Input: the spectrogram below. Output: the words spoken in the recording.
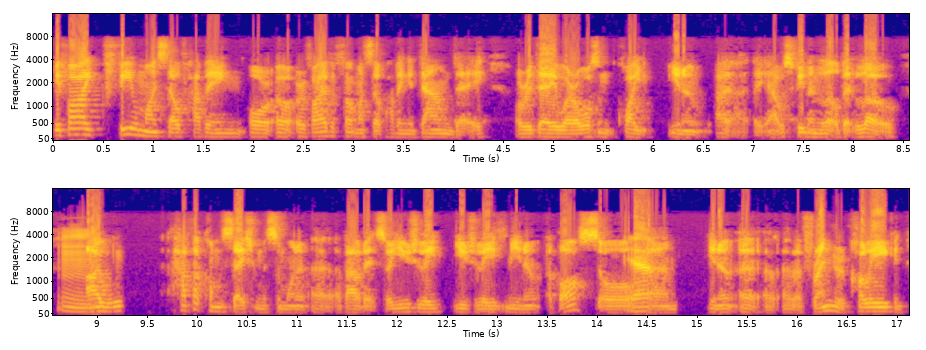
if I feel myself having, or, or, or if I ever felt myself having a down day, or a day where I wasn't quite, you know, I, I, I was feeling a little bit low, Mm. I would have that conversation with someone uh, about it. So usually, usually, you know, a boss or Yeah. um, you know, a, a, friend or a colleague, and,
